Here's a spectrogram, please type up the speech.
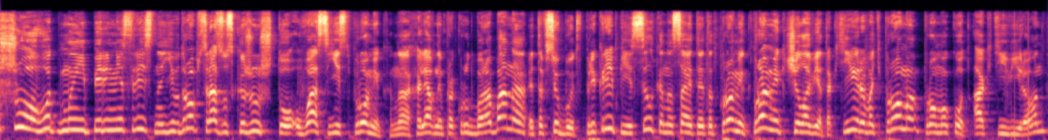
Ну шо, вот мы и перенеслись на Евдроп. Сразу скажу, что у вас есть промик на халявный прокрут барабана. Это все будет в прикрепе и ссылка на сайт этот промик. Промик человек. Активировать промо. Промокод активирован.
